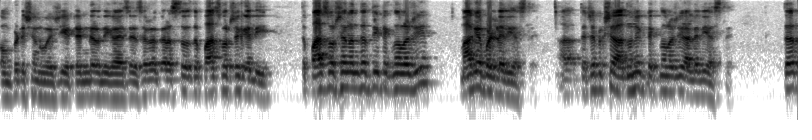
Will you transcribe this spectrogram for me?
कॉम्पिटिशन व्हायची टेंडर निघायचं आहे सगळं करत असतं तर पाच वर्ष गेली तर पाच वर्षानंतर ती टेक्नॉलॉजी मागे पडलेली असते. त्याच्यापेक्षा आधुनिक टेक्नॉलॉजी आलेली असते. तर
